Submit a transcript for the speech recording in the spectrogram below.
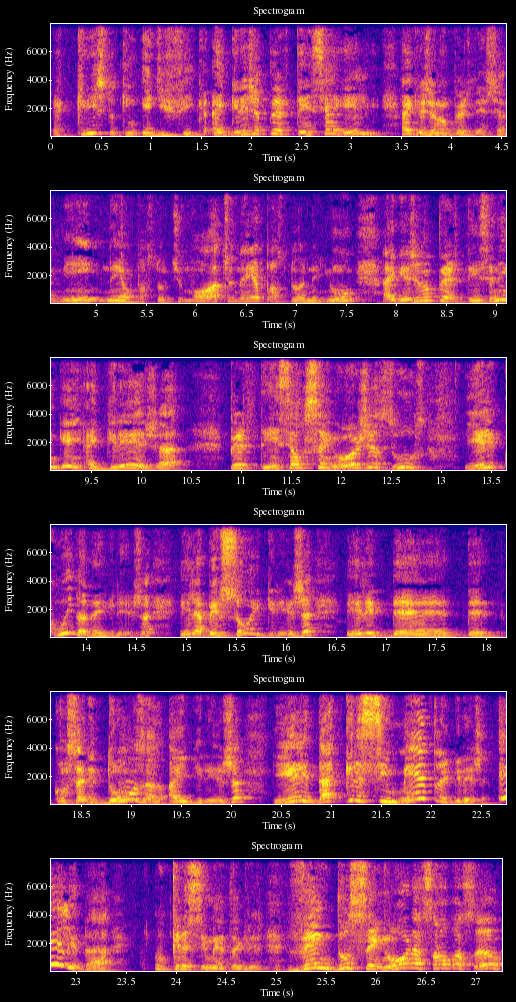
É Cristo quem edifica. A igreja pertence a Ele. A igreja não pertence a mim, nem ao pastor Timóteo, nem a pastor nenhum. A igreja não pertence a ninguém. A igreja pertence ao Senhor Jesus. E ele cuida da igreja, ele abençoa a igreja, ele de, de, concede dons à, à igreja e ele dá crescimento à igreja. Ele dá o crescimento da igreja. Vem do Senhor a salvação.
